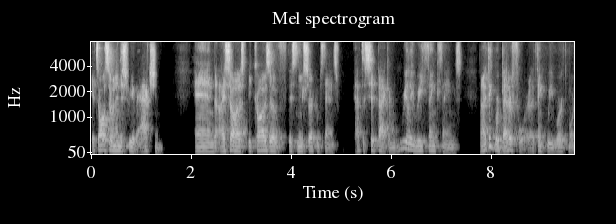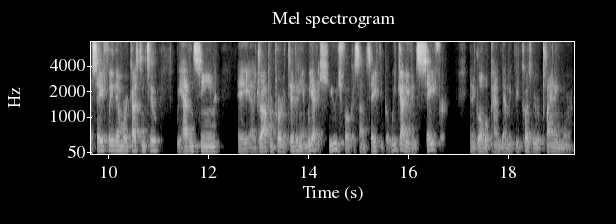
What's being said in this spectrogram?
it's also an industry of action. And I saw us because of this new circumstance have to sit back and really rethink things. And I think we're better for it. I think we worked more safely than we're accustomed to. We haven't seen a, a drop in productivity, and we have a huge focus on safety, but we got even safer in a global pandemic because we were planning more.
